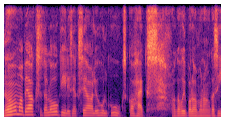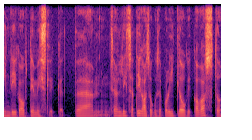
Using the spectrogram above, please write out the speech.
no ma peaks seda loogiliseks heal juhul kuuks-kaheks, aga võib-olla ma olen ka siin liiga optimistlik, et äh, see on lihtsalt igasuguse poliitloogika vastu.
